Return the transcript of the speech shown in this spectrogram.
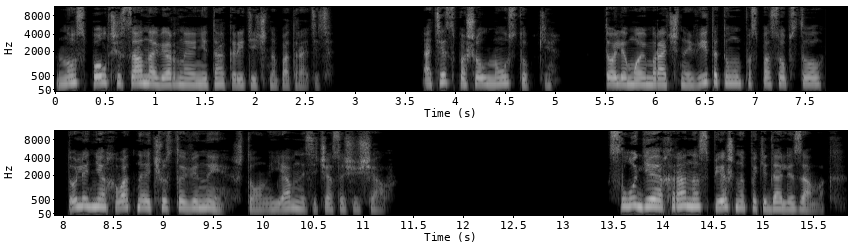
но с полчаса, наверное, не так критично потратить. Отец пошел на уступки. То ли мой мрачный вид этому поспособствовал, то ли неохватное чувство вины, что он явно сейчас ощущал. Слуги и охрана спешно покидали замок.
